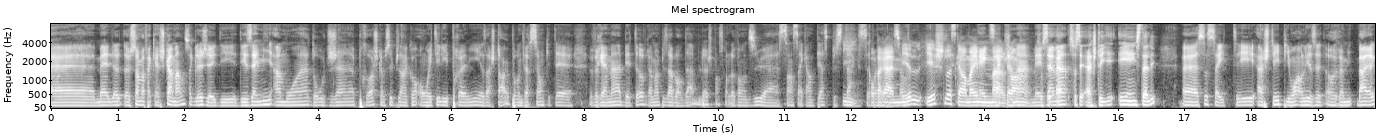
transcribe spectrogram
Euh, mais là, justement, fait que je commence. Fait que là, j'ai des, des amis à moi, d'autres gens proches, comme ça, plus encore, ont été les premiers acheteurs pour une version qui était vraiment bêta, vraiment plus abordable. là. Je pense qu'on l'a vendu à 150$ pièces plus taxes. cette Comparé à première version. 1000-ish, là, c'est quand même Exactement. majeur. Mais Ça, c'est- évidemment, Ça, c'est acheté et installé? euh, ça, ça a été acheté, puis on les a remis. Ben,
